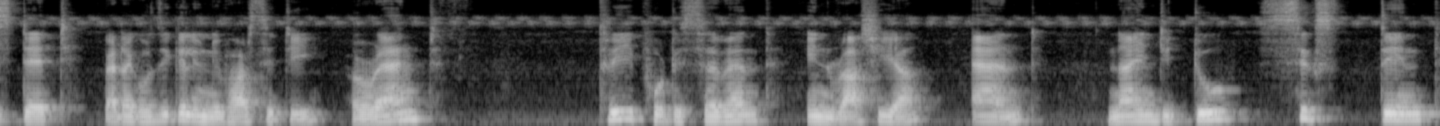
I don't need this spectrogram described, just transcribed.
State Pedagogical University ranked 347th in Russia and 92 16th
